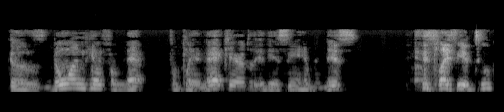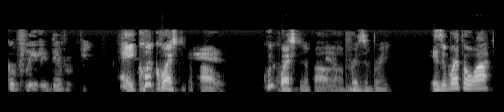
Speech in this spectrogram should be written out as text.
Because knowing him from that, from playing that character and then seeing him in this, it's like seeing two completely different people. Hey, quick question about quick question about Yeah. uh, Prison Break. Is it worth a watch?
